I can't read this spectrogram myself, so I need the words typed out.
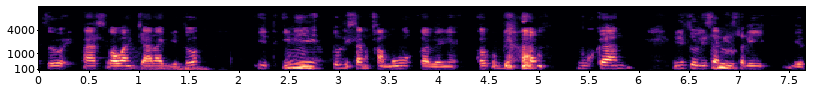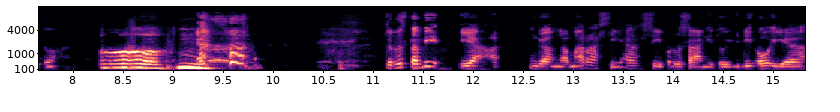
tuh pas wawancara gitu, it, ini hmm. tulisan kamu katanya. Aku bilang bukan, ini tulisan hmm. istri gitu. Oh. Hmm. Terus tapi ya nggak nggak marah sih ya si perusahaan itu. Jadi oh iya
